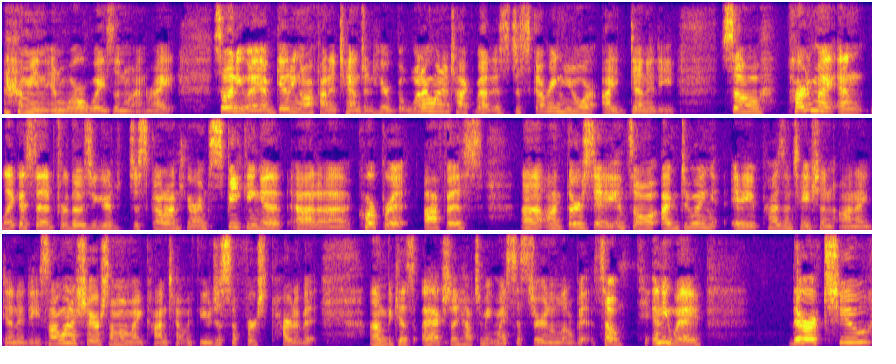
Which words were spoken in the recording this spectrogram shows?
I mean, in more ways than one, right? So anyway, I'm getting off on a tangent here, but what I want to talk about is discovering your identity. So part of my, and like I said, for those of you who just got on here, I'm speaking at, at a corporate office uh, on Thursday. And so I'm doing a presentation on identity. So I want to share some of my content with you, just the first part of it, um, because I actually have to meet my sister in a little bit. So anyway, there are two,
